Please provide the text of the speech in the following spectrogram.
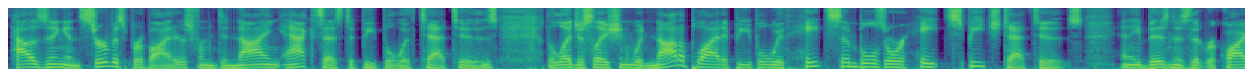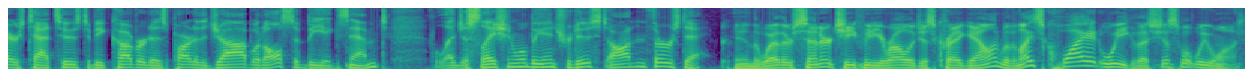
housing, and service providers from denying access to people with tattoos. The legislation would not apply to people with hate symbols or hate speech tattoos. Any business that requires tattoos tattoos to be covered as part of the job would also be exempt. The legislation will be introduced on Thursday. In the Weather Center, Chief Meteorologist Craig Allen with a nice quiet week. That's just what we want.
